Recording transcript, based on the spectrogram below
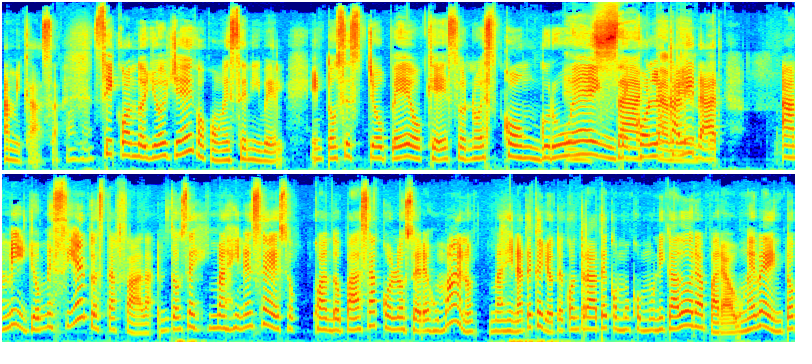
a mi casa. Sí, cuando yo llego con ese nivel, entonces yo veo que eso no es congruente con la calidad a mí yo me siento estafada. Entonces, imagínense eso cuando pasa con los seres humanos. Imagínate que yo te contrate como comunicadora para un evento,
